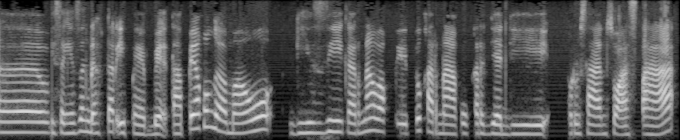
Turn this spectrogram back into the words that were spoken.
eh, iseng-iseng daftar IPB tapi aku nggak mau gizi karena waktu itu karena aku kerja di perusahaan swasta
